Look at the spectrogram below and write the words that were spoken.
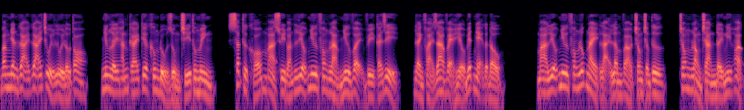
băng nhân gãi gãi chùi lùi đầu to, nhưng lấy hắn cái kia không đủ dùng trí thông minh, xác thực khó mà suy đoán liệu như phong làm như vậy vì cái gì, đành phải ra vẻ hiểu biết nhẹ gật đầu. Mà liệu như phong lúc này lại lâm vào trong châm tư, trong lòng tràn đầy nghi hoặc,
